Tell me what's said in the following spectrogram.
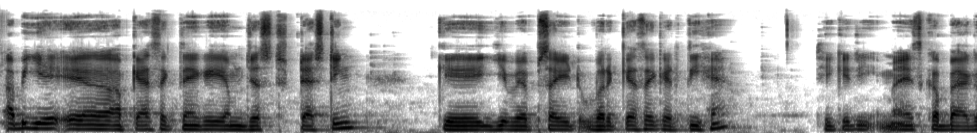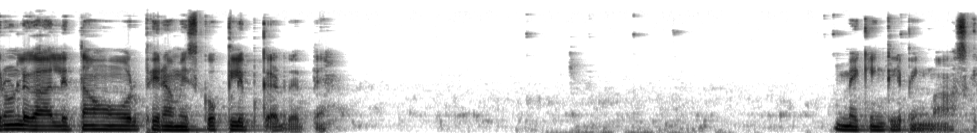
अभी ये आप कह सकते हैं कि हम जस्ट टेस्टिंग कि ये वेबसाइट वर्क कैसे करती है। ठीक है जी, मैं इसका बैकग्राउंड लगा लेता हूँ और फिर हम इसको क्लिप कर देते हैं। मेकिंग क्लिपिंग मास्क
